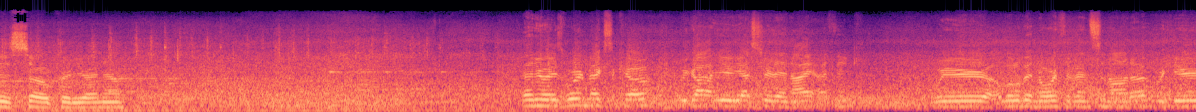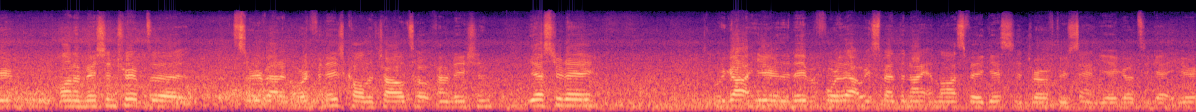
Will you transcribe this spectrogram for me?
is so pretty right now. Anyways, we're in Mexico. We got here yesterday night, I think. We're a little bit north of Ensenada. We're here on a mission trip to serve at an orphanage called the Child's Hope Foundation. Yesterday, we got here. The day before that, we spent the night in Las Vegas and drove through San Diego to get here.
